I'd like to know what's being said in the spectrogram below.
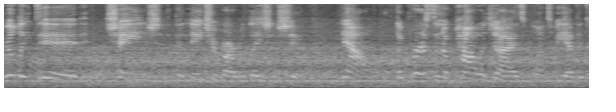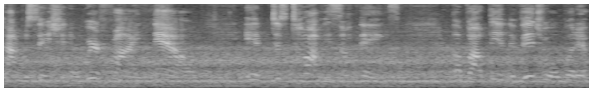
really did change the nature of our relationship. Now, the person apologized once we had the conversation and we're fine now. It just taught me some things about the individual, but it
